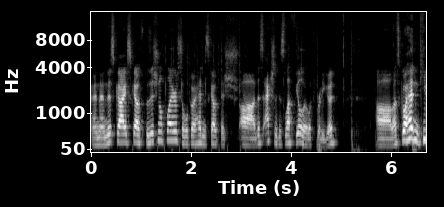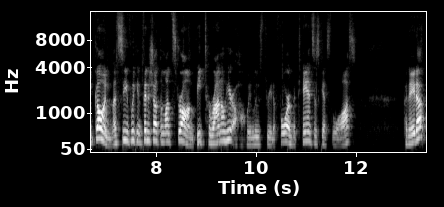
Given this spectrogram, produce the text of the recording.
And then this guy scouts positional players, so we'll go ahead and scout this. Uh, this actually, this left fielder looks pretty good. Uh, let's go ahead and keep going. Let's see if we can finish out the month strong. Beat Toronto here. Oh, we lose three to four. And gets the loss. Pineda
